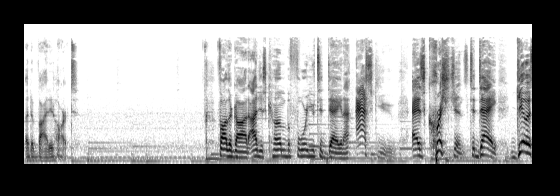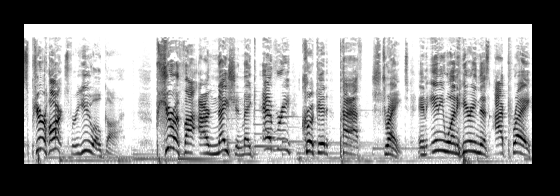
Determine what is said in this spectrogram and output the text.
a divided heart. Father God, I just come before you today and I ask you, as Christians today, give us pure hearts for you, O God. Purify our nation, make every crooked path straight. And anyone hearing this, I pray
